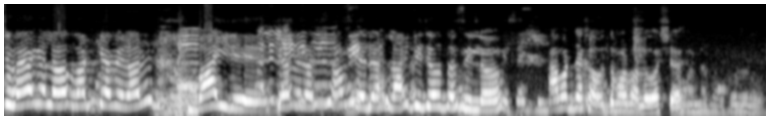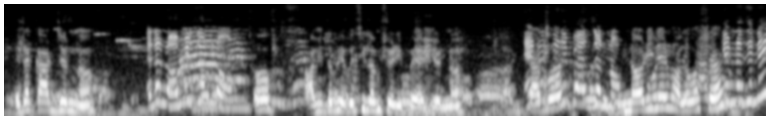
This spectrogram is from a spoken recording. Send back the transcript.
কত হয়ে গেল বাট ক্যামেরার বাইরে। ক্যামেরার সামনে লাইটই জ্বলতেছিল। আবার দেখাও তোমার ভালোবাসা। এটা কার জন্য? ও আমি তো ভেবেছিলাম শরীফ ভাইয়ের জন্য। তারপর। নরিনের ভালোবাসা? কেমনে জানি?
